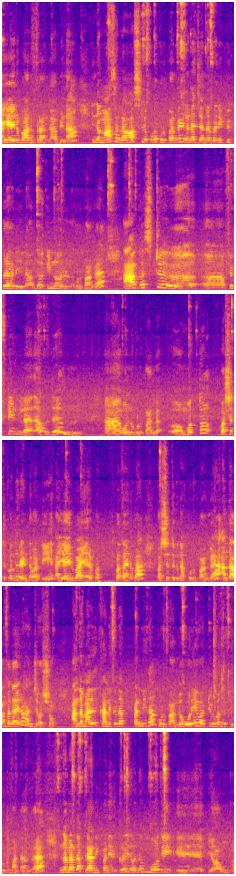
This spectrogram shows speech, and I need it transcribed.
ஐயாயிரம் ரூபாய் அனுப்புகிறாங்க அப்படின்னா இந்த மாதம் லாஸ்ட்டில் கூட கொடுப்பாங்க. இல்லைன்னா ஜனவரி பிப்ரவரியில் வந்து இன்னொரு ஒன்று கொடுப்பாங்க. ஆகஸ்ட்டு ஃபிஃப்டீனில் தான் வந்து ஒன்று கொடுப்பாங்க. மொத்தம் வருஷத்துக்கு வந்து ரெண்டு வாட்டி. ஐயாயிரம் ரூபாய் ஐயாயிரம் பத் பத்தாயிரம் ரூபாய் வருஷத்துக்கு தான் கொடுப்பாங்க. அந்த ஐம்பதாயிரம் அஞ்சு வருஷம். அந்த மாதிரி கணக்கு தான் பண்ணி தான் கொடுப்பாங்க. ஒரே வாட்டியும் வந்து கொடுக்க மாட்டாங்க. இந்த மாதிரி தான் பிளானிங் பண்ணியிருக்கு இது வந்து மோடி அவங்க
